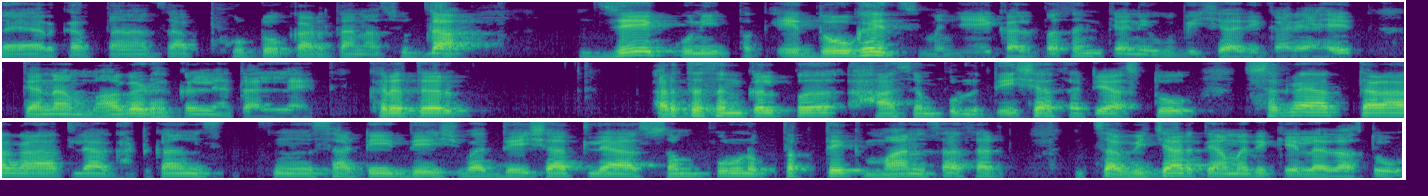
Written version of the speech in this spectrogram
तयार करतानाचा फोटो काढताना सुद्धा जे कुणी फक्त हे दोघेच म्हणजे एक अल्पसंख्य आणि ओबीसी अधिकारी आहेत त्यांना मागं ढकलण्यात आलेले आहेत. खरं तर अर्थसंकल्प हा संपूर्ण देशासाठी असतो. सगळ्या तळागाळातल्या साठी देश वा देशातल्या संपूर्ण प्रत्येक माणसासाठीचा विचार त्यामध्ये केला जातो.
